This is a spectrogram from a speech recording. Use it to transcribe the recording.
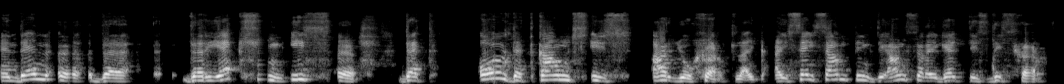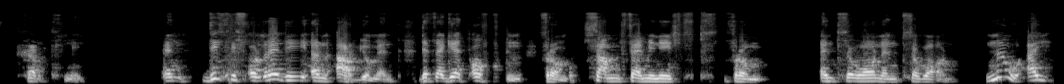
And then uh, the the reaction is uh, that all that counts is are you hurt? Like I say something, the answer I get is this hurt hurts me. And this is already an argument that I get often from some feminists, from and so on and so on. No, I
